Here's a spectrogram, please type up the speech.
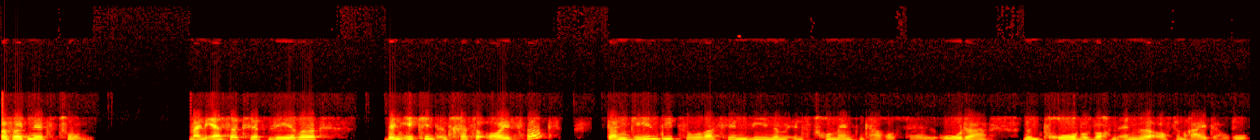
Was sollten wir jetzt tun? Mein erster Tipp wäre, wenn Ihr Kind Interesse äußert, dann gehen Sie zu sowas hin wie einem Instrumentenkarussell oder einem Probewochenende auf dem Reiterhof.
